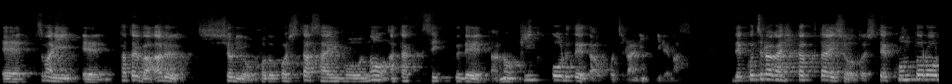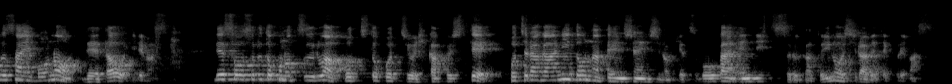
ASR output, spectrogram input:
えー、つまり、えー、例えばある処理を施した細胞のアタックセックデータのピークコールデータをこちらに入れます。で、こちらが比較対象としてコントロール細胞のデータを入れます。で、そうするとこのツールはこっちとこっちを比較して、こちら側にどんな転写因子の結合がエンリッチするかというのを調べてくれます。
